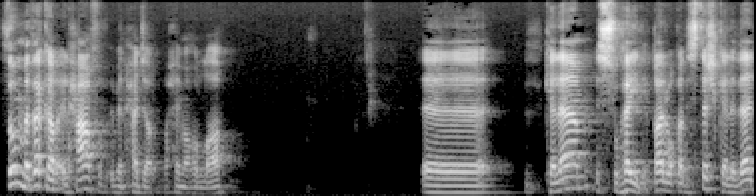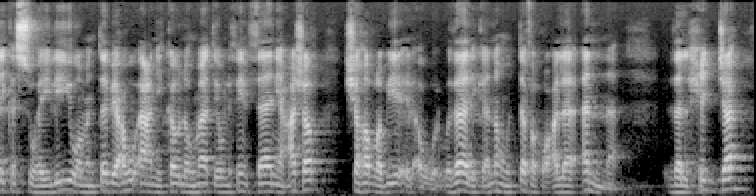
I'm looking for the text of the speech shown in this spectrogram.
ثم ذكر الحافظ ابن حجر رحمه الله آه، كلام السهيلي. قال وقد استشكل ذلك السهيلي ومن تبعه أعني كونه مات يوم الاثنين الثاني عشر شهر ربيع الأول. وذلك أنهم اتفقوا على أن ذا الحجة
